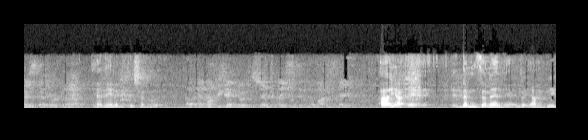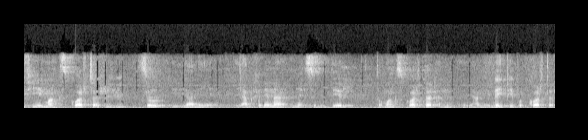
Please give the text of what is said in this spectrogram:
I just guys working on it. يعني ايه limitation And if we can go to certain places in the monastery. اه يعني ده من زمان يعني. يعني بي في مانكس كوارتر سو يعني يعني خلينا نقسم الدير تو مانكس كوارتر يعني lay people quarter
